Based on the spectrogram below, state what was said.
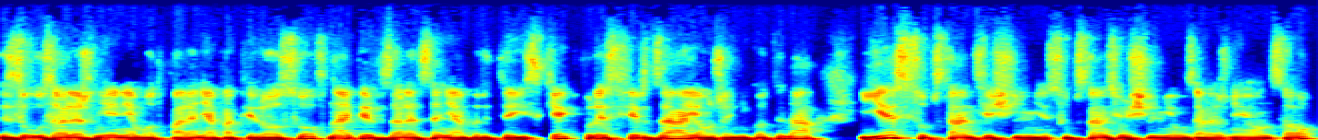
z uzależnieniem od palenia papierosów. Najpierw zalecenia brytyjskie, które stwierdzają, że nikotyna jest substancją silnie, substancją silnie uzależniającą,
